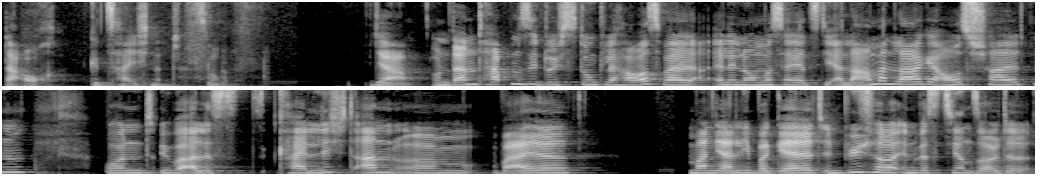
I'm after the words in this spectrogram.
da auch gezeichnet. So. Ja, und dann tappen sie durchs dunkle Haus, weil Eleanor muss ja jetzt die Alarmanlage ausschalten und überall ist kein Licht an, ähm, weil man ja lieber Geld in Bücher investieren sollte,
